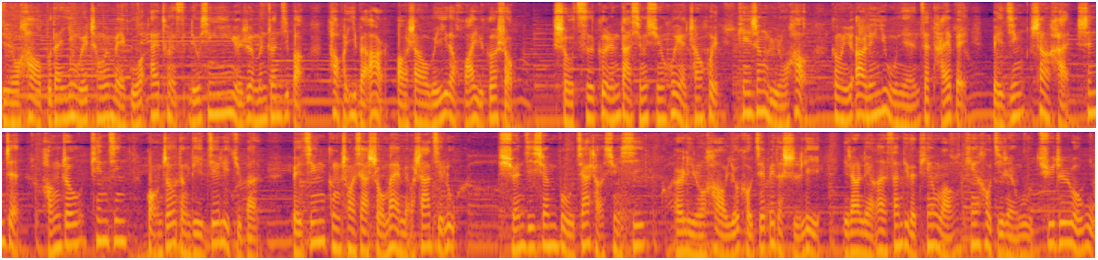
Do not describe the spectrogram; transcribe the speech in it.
李荣浩不但因为成为美国 iTunes 流行音乐热门专辑榜 Top 一百二榜上唯一的华语歌手，首次个人大型巡回演唱会《天生李荣浩》更于二零一五年在台北、北京、上海、深圳、杭州、天津、广州等地接力举办，北京更创下首卖秒杀纪录。旋即宣布加场讯息，而李荣浩有口皆碑的实力，也让两岸三地的天王、天后级人物趋之若鹜，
